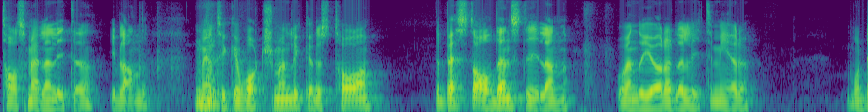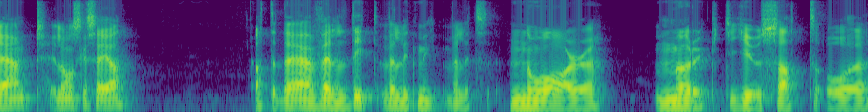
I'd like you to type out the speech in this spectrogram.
ta smällen lite ibland. Men jag tycker Watchmen lyckades ta det bästa av den stilen och ändå göra det lite mer modernt, eller vad man ska säga. Att det är väldigt, väldigt, väldigt noir, mörkt, ljusat och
